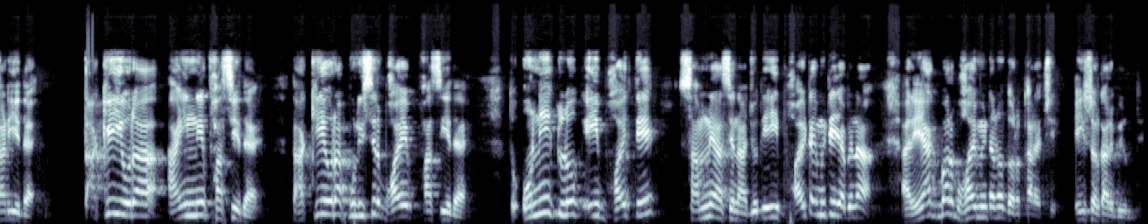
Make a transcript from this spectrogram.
দাঁড়িয়ে দেয়। তাকেই ওরা আইনে ফাঁসিয়ে দেয়। তাকে ওরা পুলিশের ভয়ে ফাঁসিয়ে দেয়। তো অনেক লোক এই ভয়তে সামনে আসে না। যদি এই ভয়টা মিটে যাবে না, আর একবার ভয় মেটানো দরকার আছে এই সরকারের বিরুদ্ধে।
